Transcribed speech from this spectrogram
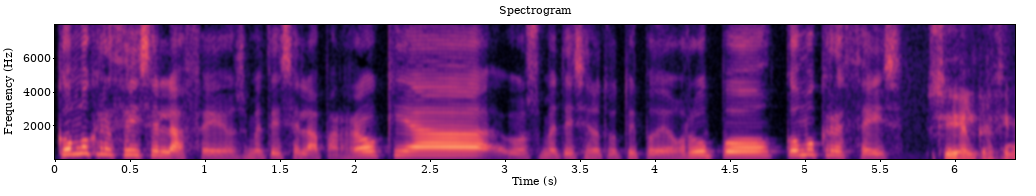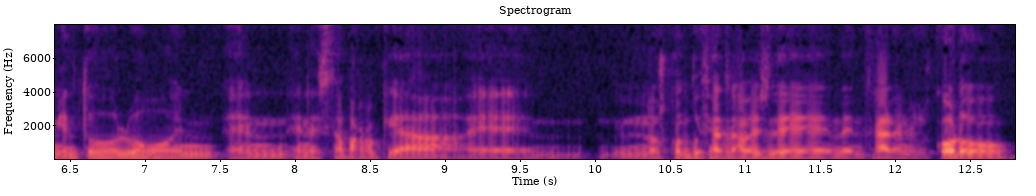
¿Cómo crecéis en la fe? ¿Os metéis en la parroquia? ¿Os metéis en otro tipo de grupo? ¿Cómo crecéis? Sí, el crecimiento luego en, esta parroquia eh, nos conduce a través de, entrar en el coro.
